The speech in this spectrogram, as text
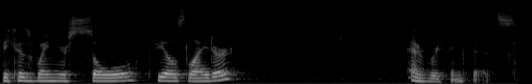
Because when your soul feels lighter, everything fits.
